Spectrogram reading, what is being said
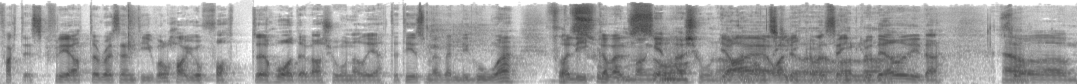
faktisk. Fordi at Resident Evil har jo fått eh, HD-versjoner i ettertid som er veldig gode. Fått så mange så- versjoner Ja, ja, og likevel så inkluderer de det. Så um,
